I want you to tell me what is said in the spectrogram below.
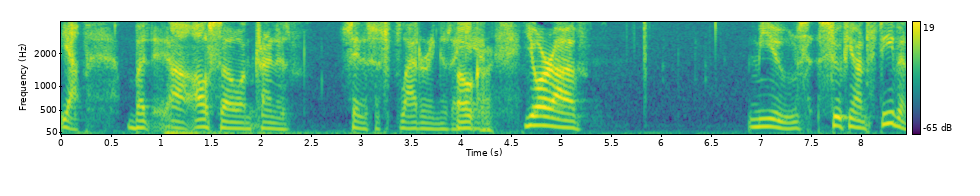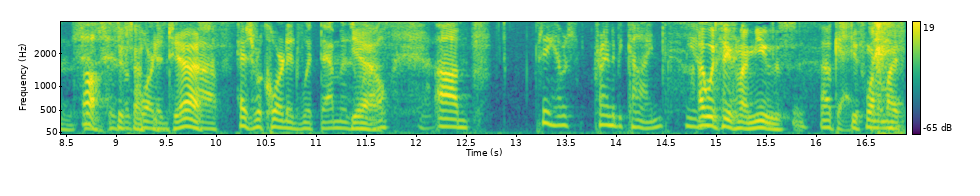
yeah, but uh, also I'm trying to say this as flattering as I Okay. can. Your uh, muse Sufjan Stevens Oh, has, has Sufjan recorded Stevens, yes. uh, has recorded with them as Yes, well. Um, see, I was trying to be kind. you know. I would say he's my muse. Okay. He's one of my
